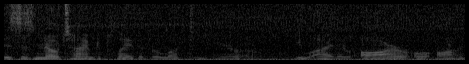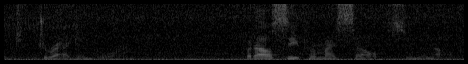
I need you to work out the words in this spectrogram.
This is no time to play the reluctant hero. You either are or aren't Dragonborn. But I'll see for myself soon enough.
